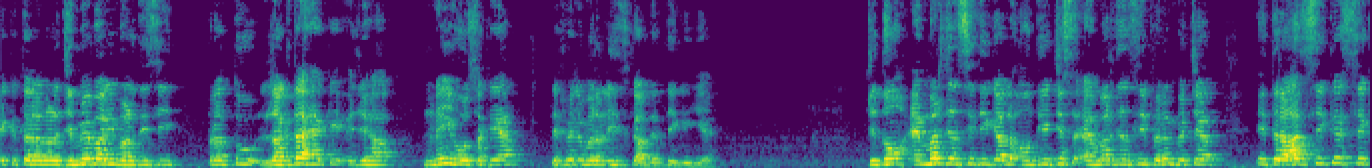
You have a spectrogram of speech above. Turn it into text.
ਇੱਕ ਤਰ੍ਹਾਂ ਨਾਲ ਜ਼ਿੰਮੇਵਾਰੀ ਬਣਦੀ ਸੀ, ਪਰੰਤੂ ਲੱਗਦਾ ਹੈ ਕਿ ਅਜਿਹਾ ਨਹੀਂ ਹੋ ਸਕਿਆ ਤੇ ਫਿਲਮ ਰਿਲੀਜ਼ ਕਰ ਦਿੱਤੀ ਗਈ ਹੈ। ਜਦੋਂ ਐਮਰਜੈਂਸੀ ਦੀ ਗੱਲ ਆਉਂਦੀ ਹੈ, ਜਿਸ ਐਮਰਜੈਂਸੀ ਫਿਲਮ ਵਿੱਚ ਇਤਰਾਜ਼ ਸੀ ਕਿ ਸਿੱਖ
